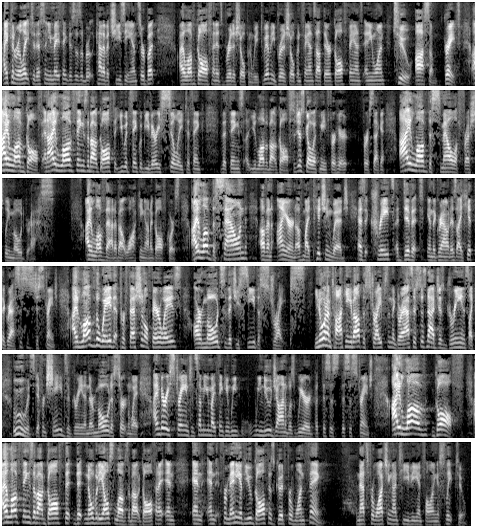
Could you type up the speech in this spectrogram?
I can relate to this, and you may think this is a kind of a cheesy answer, but I love golf and it's British Open week. Do we have any British Open fans out there? Golf fans? Anyone? Two. Awesome. Great. I love golf. And I love things about golf that you would think would be very silly to think the things you love about golf. So just go with me for here for a second. I love the smell of freshly mowed grass. I love that about walking on a golf course. I love the sound of an iron, of my pitching wedge, as it creates a divot in the ground as I hit the grass. This is just strange. I love the way that professional fairways are mowed so that you see the stripes. You know what I'm talking about? The stripes in the grass. It's just not just green. It's like, ooh, it's different shades of green, and they're mowed a certain way. I'm very strange, and some of you might thinking we, we knew John was weird, but this is, this is strange. I love golf. I love things about golf that, that nobody else loves about golf. And, I, and, and, and for many of you, golf is good for one thing, and that's for watching on TV and falling asleep to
